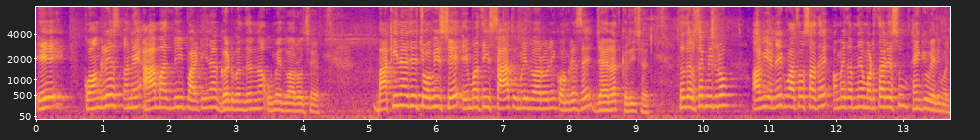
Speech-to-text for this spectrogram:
એ કોંગ્રેસ અને આમ આદમી પાર્ટીના ગઠબંધનના ઉમેદવારો છે. બાકીના જે ચોવીસ છે, એમાંથી સાત ઉમેદવારોની કોંગ્રેસે જાહેરાત કરી છે. તો દર્શક મિત્રો, આવી અનેક વાતો સાથે અમે તમને મળતા રહીશું. થેન્ક યુ વેરી મચ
